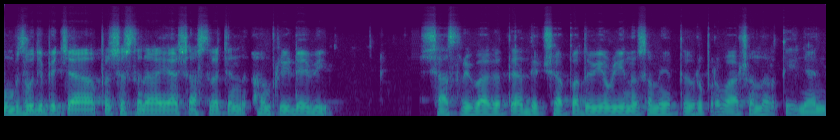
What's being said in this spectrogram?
മുമ്പ് സൂചിപ്പിച്ച പ്രശസ്തനായ ശാസ്ത്രജ്ഞൻ ഹംഫ്രി ഡേവി ശാസ്ത്ര വിഭാഗത്തെ അധ്യക്ഷ പദവി ഒഴിയുന്ന സമയത്ത് ഒരു പ്രഭാഷണം നടത്തി. ഞാൻ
